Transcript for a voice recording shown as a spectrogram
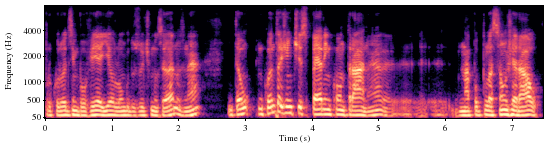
procurou desenvolver aí ao longo dos últimos anos, né, então, enquanto a gente espera encontrar, né, na população geral,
